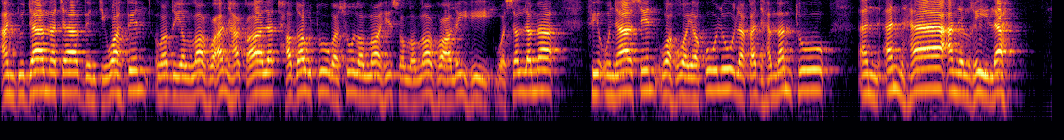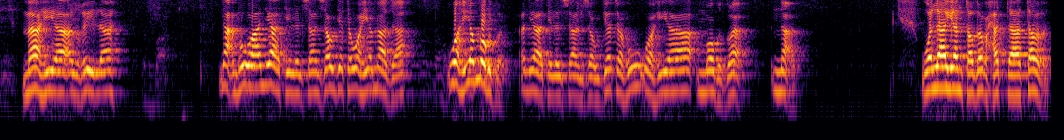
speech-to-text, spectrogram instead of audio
عن جدامة بنت وهب رضي الله عنها قالت حضرت رسول الله صلى الله عليه وسلم في أناس وهو يقول لقد هممت أن أنهى عن الغيلة ما هي الغيلة؟ نعم هو أن يأتي الإنسان زوجته وهي ماذا؟ وهي مرضع أن يأتي الإنسان زوجته وهي مرضع نعم ولا ينتظر حتى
